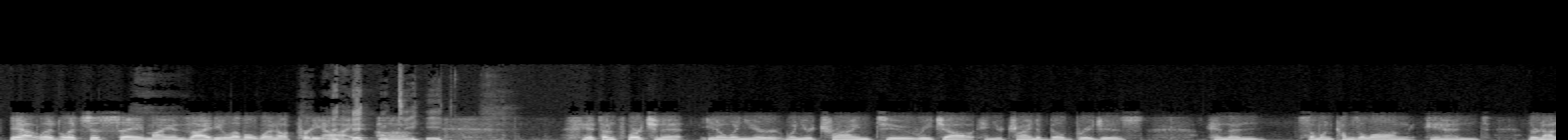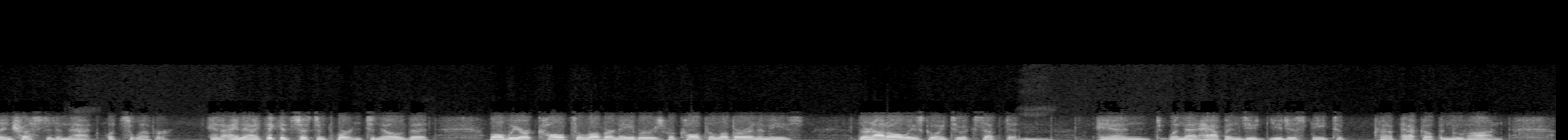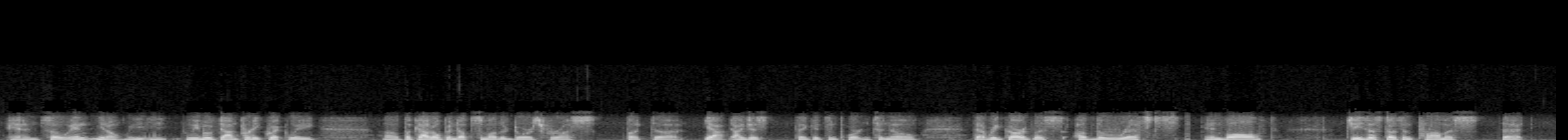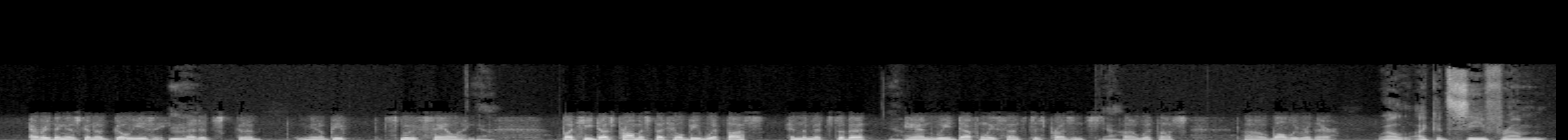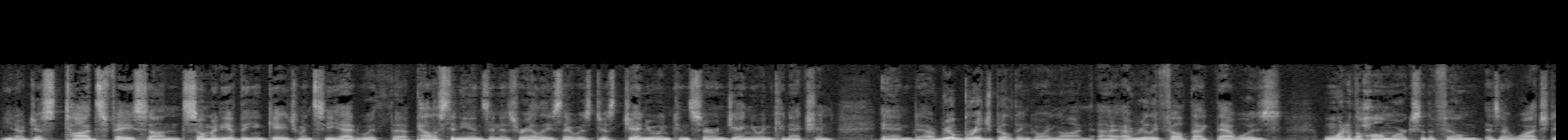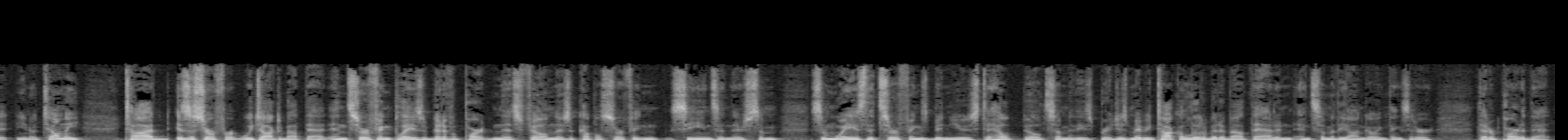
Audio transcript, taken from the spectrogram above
Yeah, let, us just say my anxiety level went up pretty high. Indeed. Um, it's unfortunate, you know, when you're when you're trying to reach out and you're trying to build bridges, and then someone comes along and they're not interested in that whatsoever. And and I think it's just important to know that while we are called to love our neighbors, we're called to love our enemies. They're not always going to accept it. Mm. And when that happens, you you just need to kind of pack up and move on. And so, in you know, we, we moved on pretty quickly uh, but God opened up some other doors for us. But uh, yeah, I just think it's important to know that regardless of the risks involved, Jesus doesn't promise that everything is going to go easy, mm. that it's going to, you know, be smooth sailing. Yeah. But he does promise that he'll be with us in the midst of it, yeah. and we definitely sensed his presence yeah. uh, with us uh, while we were there. Well, I could see from you know just Todd's face on so many of the engagements he had with uh, Palestinians and Israelis. There was just genuine concern, genuine connection, and uh, real bridge building going on. I, I really felt like that was one of the hallmarks of the film as I watched it. You know, tell me, Todd is a surfer. We talked about that, and surfing plays a bit of a part in this film. There's a couple surfing scenes, and there's some some ways that surfing's been used to help build some of these bridges. Maybe talk a little bit about that and, and some of the ongoing things that are that are part of that.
